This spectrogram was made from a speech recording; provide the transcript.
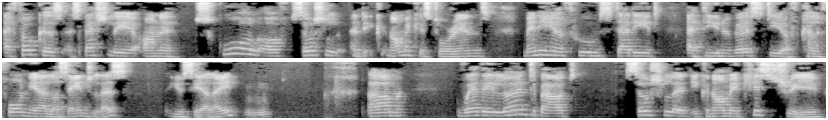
I focus especially on a school of social and economic historians, many of whom studied at the University of California, Los Angeles, UCLA, mm-hmm. um, where they learned about social and economic history,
